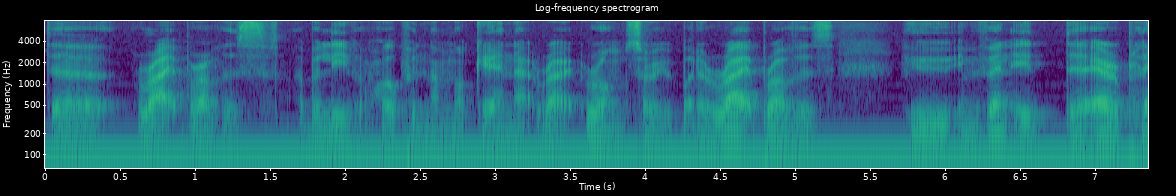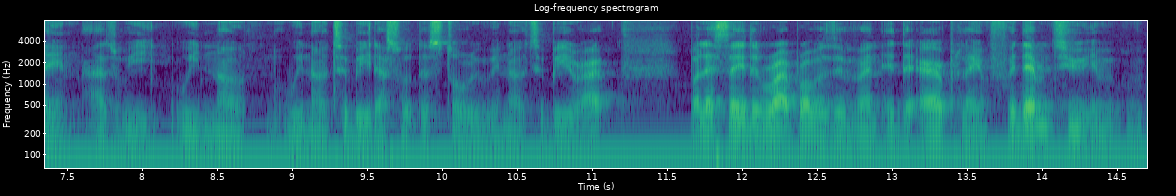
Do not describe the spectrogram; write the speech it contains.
the Wright brothers, I believe. I'm hoping I'm not getting that right wrong, sorry, but the Wright brothers who invented the airplane as we we know we know to be. That's what the story we know to be, right? But let's say the Wright brothers invented the airplane. For them to in,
